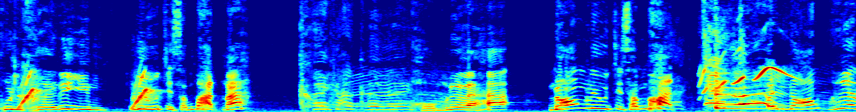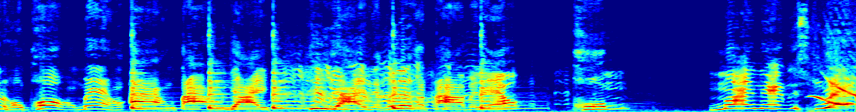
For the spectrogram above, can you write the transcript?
คุณเคยได้ยินริวจิตสัมผัสไหมเคยค่ะเคย ผมเนี่ยแหละฮะ น้องริวจิตสัมผัส เป็นน้องเพื่อนของพ่อของแม่ของอาของตาของยาย ที่ยายเนี่ยก็เลิกกับตาไปแล้ว ผม my name is Ren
